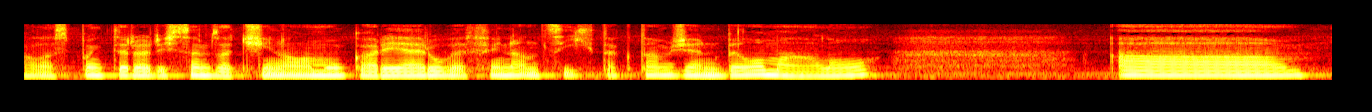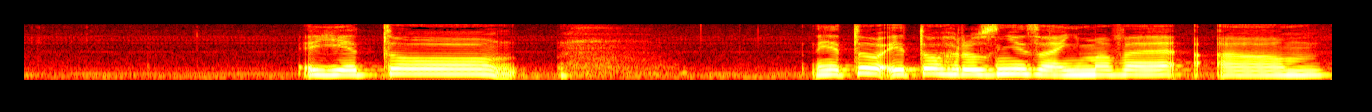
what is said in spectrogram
Alespoň teda, když jsem začínala mou kariéru ve financích, tak tam žen bylo málo. A je to, je to, je to hrozně zajímavé um,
